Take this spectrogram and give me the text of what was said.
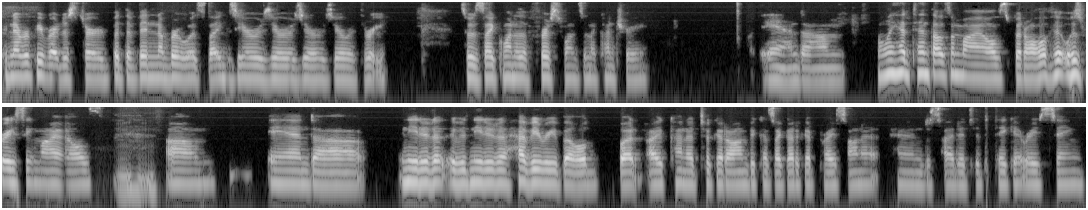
Could never be registered, but the VIN number was like zero zero zero zero three. So it was like one of the first ones in the country, and um, only had ten thousand miles, but all of it was racing miles hmm um, and uh, it needed a, it was needed a heavy rebuild. But I kind of took it on because I got a good price on it and decided to take it racing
